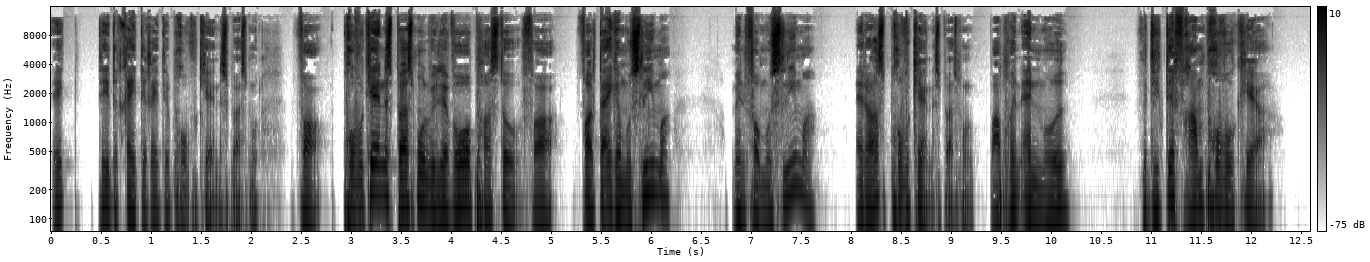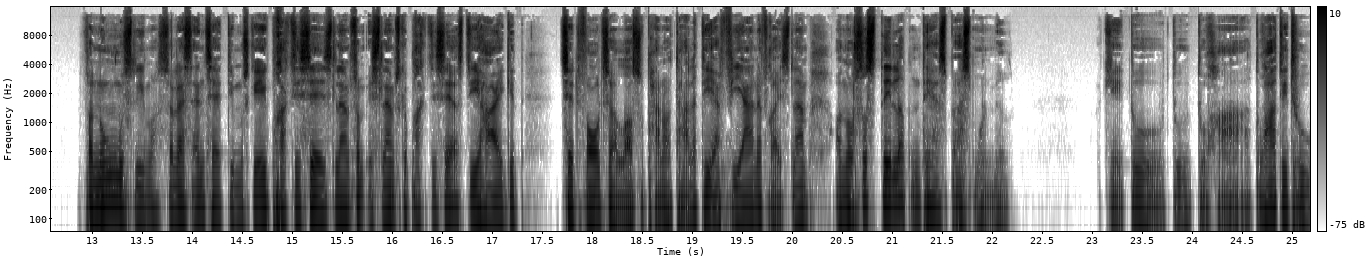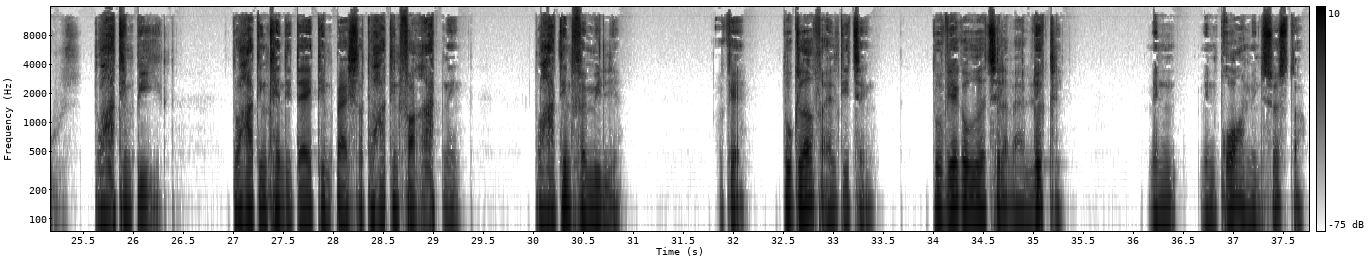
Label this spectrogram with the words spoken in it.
Ikke? Det er et rigtig, rigtig provokerende spørgsmål. For provokerende spørgsmål vil jeg våge at påstå for folk, der ikke er muslimer, men for muslimer er det også provokerende spørgsmål, bare på en anden måde. Fordi det fremprovokerer for nogle muslimer, så lad os antage, at de måske ikke praktiserer islam, som islam skal praktiseres. De har ikke et tæt forhold til Allah subhanahu wa ta'ala. De er fjerne fra islam. Og når du så stiller dem det her spørgsmål med, okay, du, du, du, har, du har dit hus, du har din bil, du har din kandidat, din bachelor, du har din forretning, du har din familie. Okay? Du er glad for alle de ting. Du virker ud af til at være lykkelig. Men min bror og min søster,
